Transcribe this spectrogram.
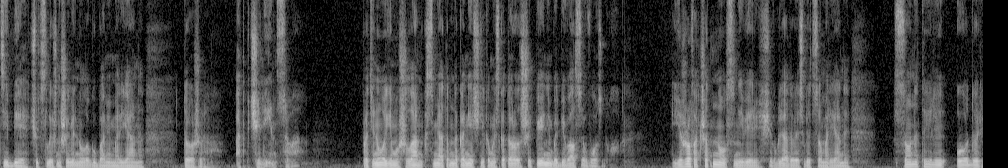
тебе, чуть слышно шевельнула губами Марьяна, тоже от Пчелинцева протянула ему шланг с мятым наконечником, из которого с шипением выбивался воздух. Ежов отшатнулся неверяще, вглядываясь в лицо Марьяны. Сон это или одурь?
